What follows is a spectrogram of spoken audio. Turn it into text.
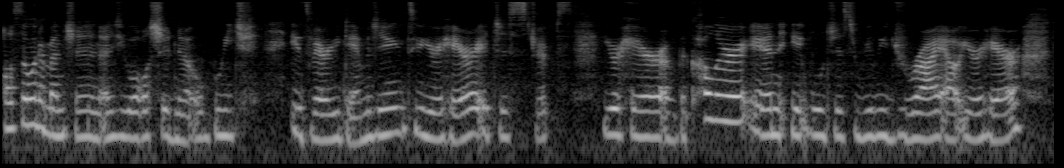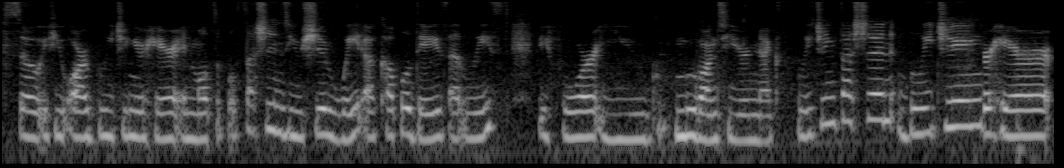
Also want to mention, as you all should know, bleach is very damaging to your hair. It just strips your hair of the color and it will just really dry out your hair. So if you are bleaching your hair in multiple sessions, you should wait a couple days at least before you move on to your next bleaching session. Bleaching your hair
